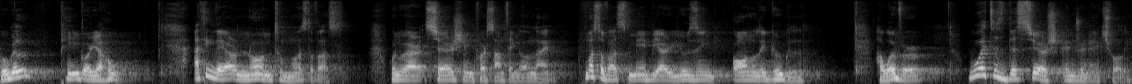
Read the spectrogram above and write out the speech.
Google, Bing or Yahoo. I think they are known to most of us when we are searching for something online. Most of us maybe are using only Google. However, what is the search engine actually?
